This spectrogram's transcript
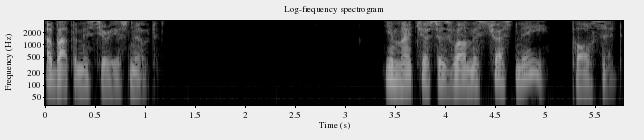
about the mysterious note. "'You might just as well mistrust me,' Paul said.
